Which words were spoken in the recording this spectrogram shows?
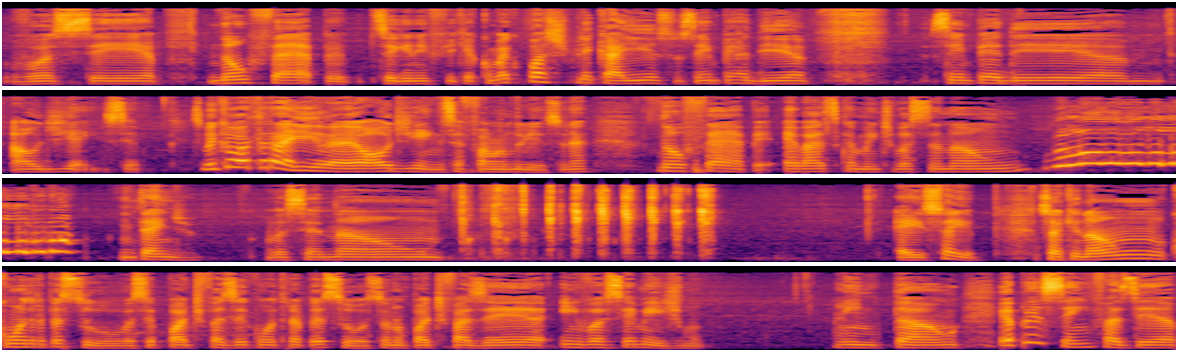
Você não FAP significa. Como é que eu posso explicar isso sem perder sem perder hum, audiência? Se bem que eu atraí a audiência falando isso, né? No FAP é basicamente você não. Entende? Você não. É isso aí. Só que não com outra pessoa. Você pode fazer com outra pessoa. Você não pode fazer em você mesmo. Então, eu pensei em fazer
